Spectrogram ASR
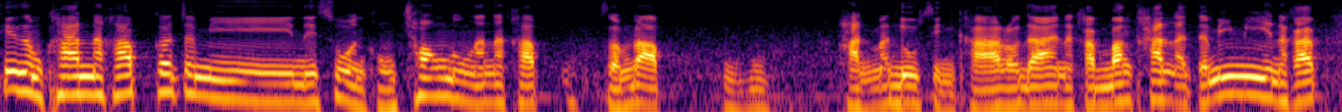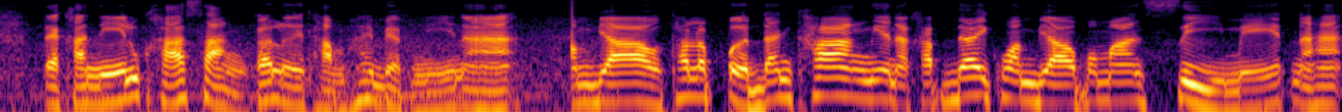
ที่สำคัญนะครับก็จะมีในส่วนของช่องตรงนั้นนะครับสำหรับหันมาดูสินค้าเราได้นะครับ บางคันอาจจะไม่มีนะครับ แต่คันนี้ลูกค้าสั่งก็เลยทำให้แบบนี้นะฮะความยาวถ้าเราเปิดด้านข้างเนี่ยนะครับ ได้ความยาวประมาณ 4 เมตรนะฮะ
